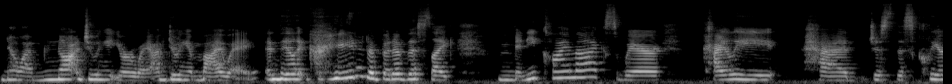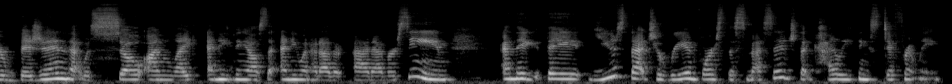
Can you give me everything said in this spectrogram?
no, I'm not doing it your way. I'm doing it my way. And they like created a bit of this like mini climax where Kylie had just this clear vision that was so unlike anything else that anyone had ever had ever seen and they they used that to reinforce this message that Kylie thinks differently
